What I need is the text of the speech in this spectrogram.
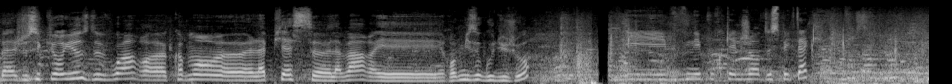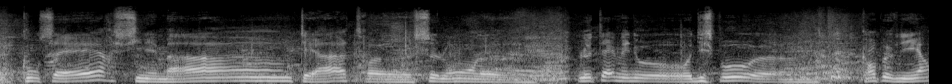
Bah, je suis curieuse de voir euh, comment euh, la pièce euh, L'Avare est remise au goût du jour. Et vous venez pour quel genre de spectacle? Concert, cinéma, théâtre, euh, selon le, le thème et nos dispos, euh, quand on peut venir.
